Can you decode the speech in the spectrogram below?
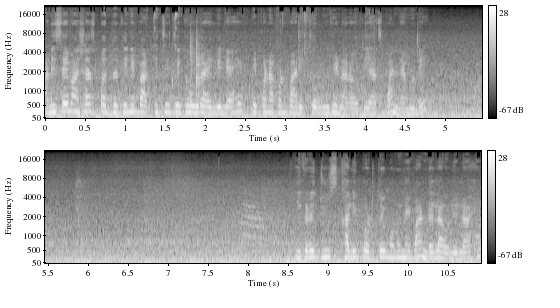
आणि सेम अशाच पद्धतीने बाकीचे जे गहू राहिलेले आहेत ते पण आपण बारीक करून घेणार आहोत याच भांड्यामध्ये. इकडे ज्यूस खाली पडतोय म्हणून हे भांडं लावलेलं आहे.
